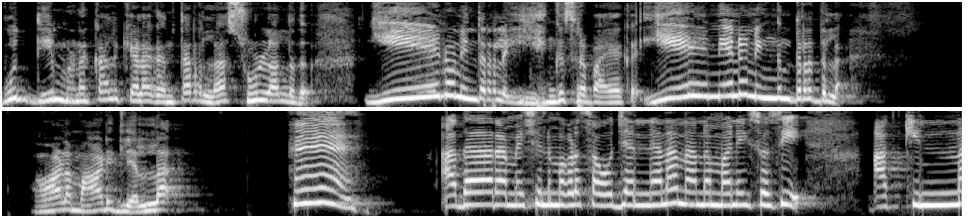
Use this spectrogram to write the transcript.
ಬುದ್ಧಿ ಮೊಣಕಾಲು ಕೆಳಗೆ ಅಂತಾರಲ್ಲ ಸುಳ್ಳಲ್ಲದು. ಏನು ನಿಂದಿರಲ್ಲ ಈ ಹೆಂಗಸ್ರ ಬಾಯಕ ಏನೇನು ನಿಂದ್ರದಿಲ್ಲ. ಹಾಳು ಮಾಡಿದ್ಲಿ ಎಲ್ಲ. ಹೇ ಅದ ರಮೇಶನ ಮಗಳ ಸೌಜನ್ಯನ ನನ್ನ ಮನೆಗೆ ಸಸಿ. ಅಕ್ಕಿನ್ನ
